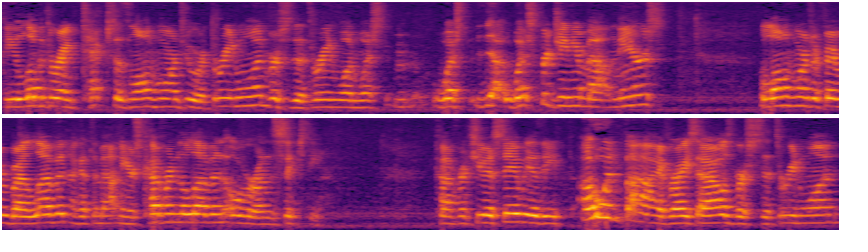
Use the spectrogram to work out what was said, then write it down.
The 11th ranked Texas Longhorns, who are 3 and 1, versus the 3 and 1 West, West, West Virginia Mountaineers. The Longhorns are favored by 11. I got the Mountaineers covering the 11, over on the 60. Conference USA, we have the 0 and 5 Rice Owls versus the 3 and 1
